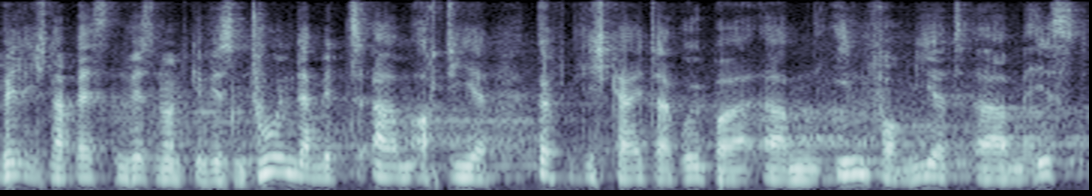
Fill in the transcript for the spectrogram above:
Will ich nach bestem Wissen und Gewissen tun, damit ähm, auch die Öffentlichkeit darüber ähm, informiert ähm, ist.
